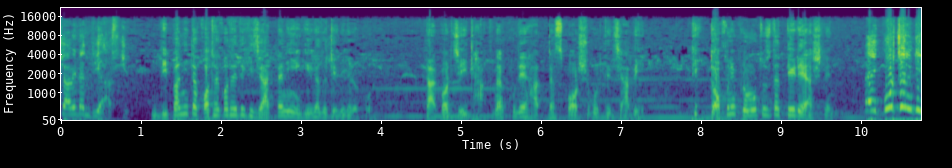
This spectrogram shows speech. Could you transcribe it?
চাবিটা দিয়ে আসছি। দীপান্বিতা কথায় কথায় দেখি জারটা নিয়ে এগিয়ে গেল টেবিলের ওপর। তারপর যেই ঢাকনা খুলে হাতটা স্পর্শ করতে যাবে ঠিক তখনই প্রমোতোসদা তেড়ে আসলেন। এই করছেন কি?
